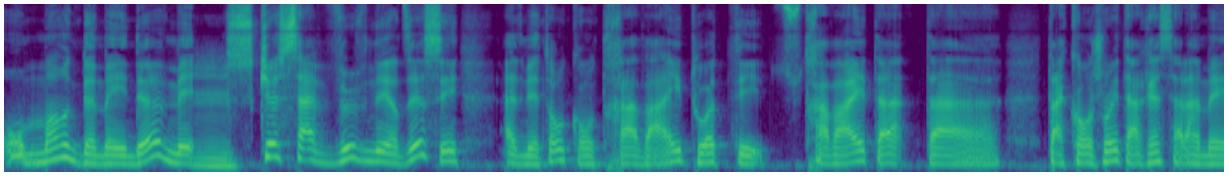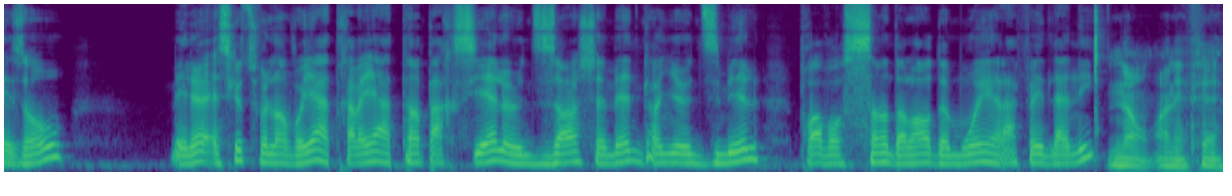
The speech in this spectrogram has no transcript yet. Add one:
on manque de main-d'œuvre, mais hmm. ce que ça veut venir dire, c'est, admettons qu'on travaille, toi, tu travailles, ta, ta, ta conjointe, elle reste à la maison, mais là, est-ce que tu vas l'envoyer à travailler à temps partiel, un 10 heures semaine, gagner un 10 000 pour avoir 100 dollars de moins à la fin de l'année? Non, en effet.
